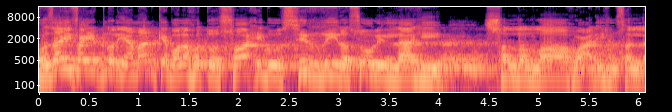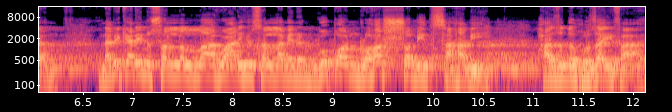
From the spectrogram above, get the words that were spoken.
হোজাইফা ইবনুল ইয়ামানকে বলা হতো সাহিবু সিররি রসুলিল্লাহি সাল্লাহ আলিহুসাল্লাম নবী করিম সাল্লাহ আলিহুসাল্লামের গোপন রহস্যবিদ সাহাবি হাজরত হুজাইফা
